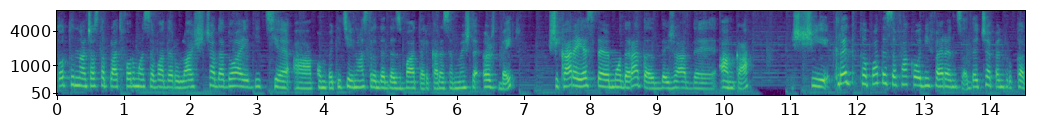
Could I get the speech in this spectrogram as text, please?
tot în această platformă se va derula și cea de-a doua ediție a competiției noastre de dezbateri, care se numește Earthbait și care este moderată deja de Anca și cred că poate să facă o diferență. De ce? Pentru că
